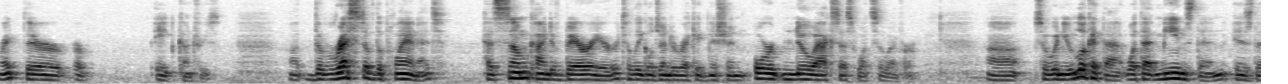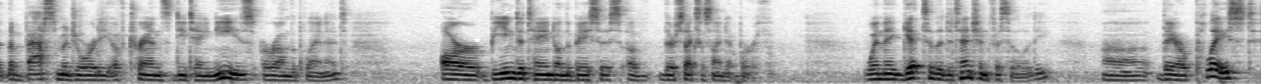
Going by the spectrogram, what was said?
right? There are eight countries. Uh, the rest of the planet has some kind of barrier to legal gender recognition or no access whatsoever. Uh, so when you look at that, what that means then is that the vast majority of trans detainees around the planet are being detained on the basis of their sex assigned at birth. When they get to the detention facility, uh, they are placed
